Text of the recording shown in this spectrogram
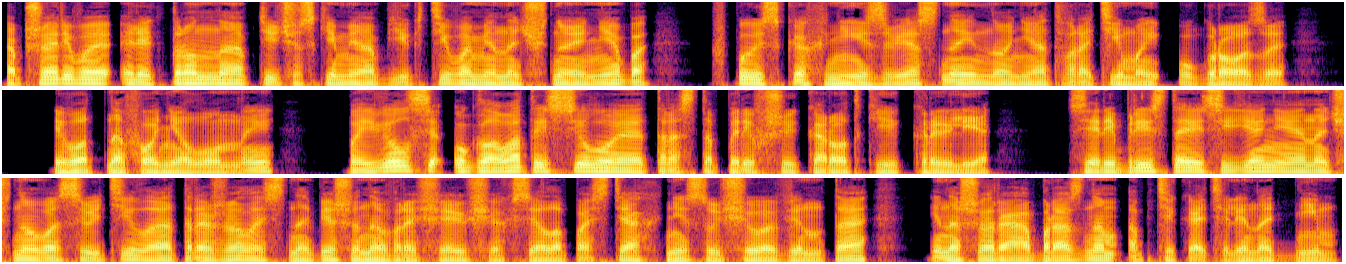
обшаривая электронно-оптическими объективами ночное небо в поисках неизвестной, но неотвратимой угрозы. И вот на фоне Луны появился угловатый силуэт, растопыривший короткие крылья. Серебристое сияние ночного светила отражалось на бешено вращающихся лопастях несущего винта и на шарообразном обтекателе над ним.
